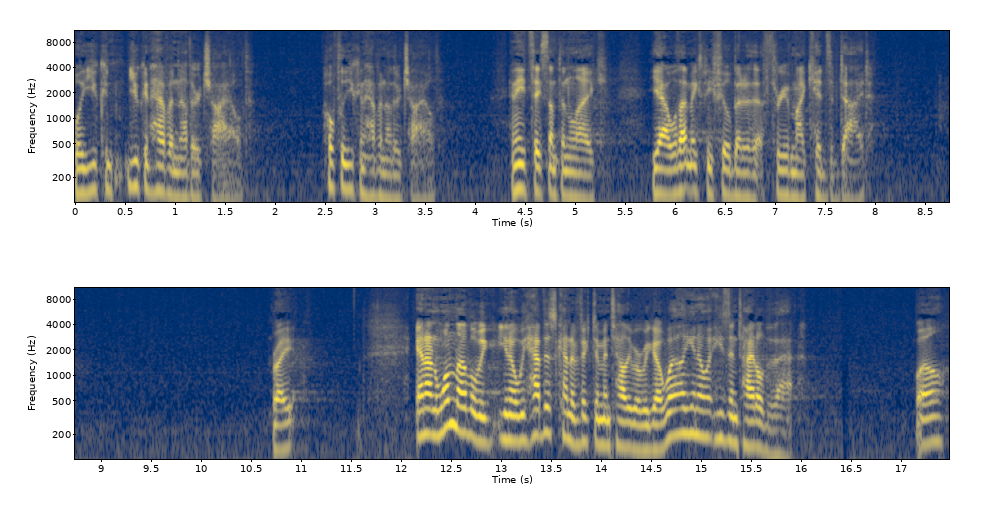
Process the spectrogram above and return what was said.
"Well, you can you can have another child. Hopefully, you can have another child." And he'd say something like, "Yeah, well, that makes me feel better that three of my kids have died." Right? And on one level, we, you know, we have this kind of victim mentality where we go, well, you know what, he's entitled to that. Well,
